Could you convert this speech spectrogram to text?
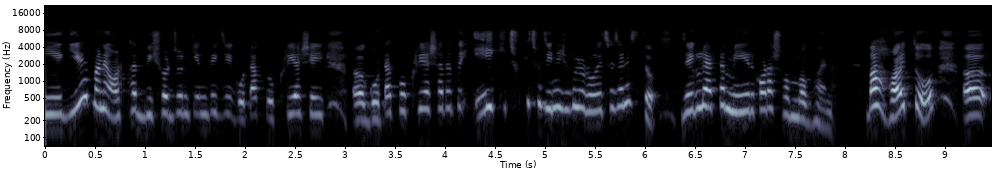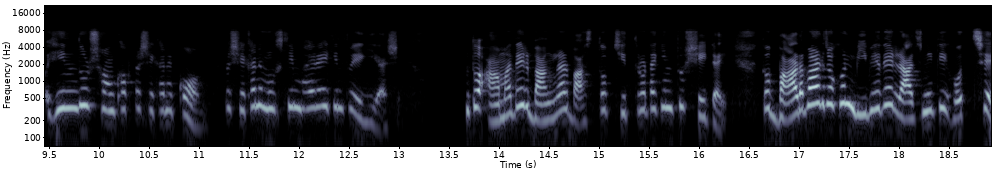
নিয়ে গিয়ে মানে অর্থাৎ বিসর্জন কেন্দ্রিক যে গোটা প্রক্রিয়া, সেই গোটা প্রক্রিয়ার সাথে তো এই কিছু কিছু জিনিসগুলো রয়েছে জানিস তো, যেগুলো একটা মেয়ের করা সম্ভব হয় না। বা হয়তো হিন্দুর সংখ্যকটা সেখানে কম, তো সেখানে মুসলিম ভাইরাই কিন্তু এগিয়ে আসে। তো আমাদের বাংলার বাস্তব চিত্রটা কিন্তু সেটাই। তো বারবার যখন বিভেদের রাজনীতি হচ্ছে,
